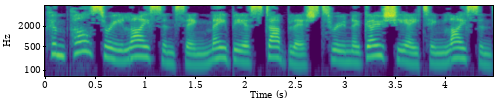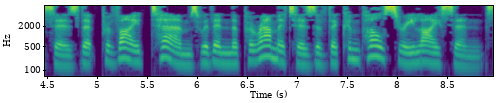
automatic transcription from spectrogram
Compulsory licensing may be established through negotiating licenses that provide terms within the parameters of the compulsory license.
